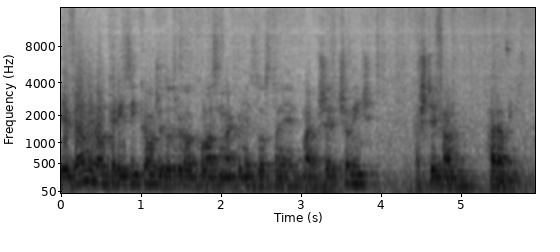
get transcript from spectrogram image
je veľmi veľké riziko, že do druhého kola sa nakoniec dostane Maro Ševčovič a Štefan Harabin.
